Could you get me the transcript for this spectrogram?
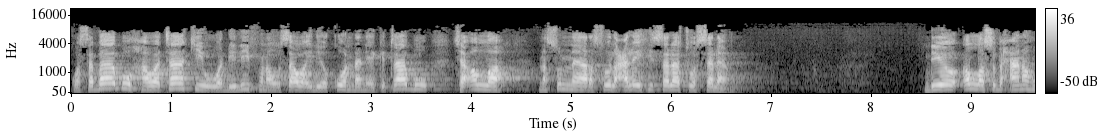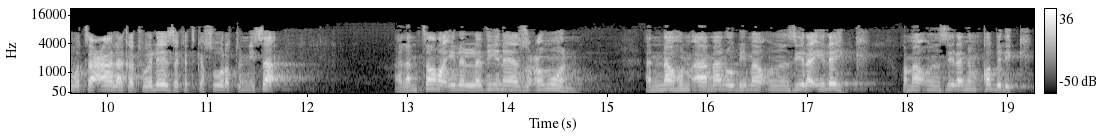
Kwa sababu hawataki uadilifu na usawa iliyokuwa ndani ya kitabu cha Allah na sunna ya Rasul alayhi salatu wasalam ndio Allah subhanahu wa ta'ala akatueleza katika suratu nisa alam tara ila alladhina yaz'umun annahum amanu bima unzila ilayk wama unzila min qablik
